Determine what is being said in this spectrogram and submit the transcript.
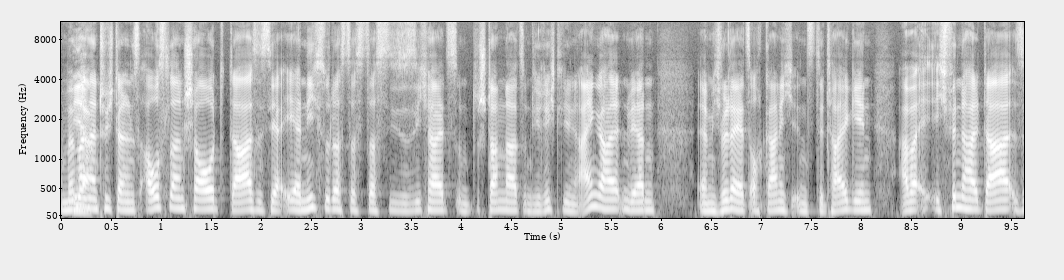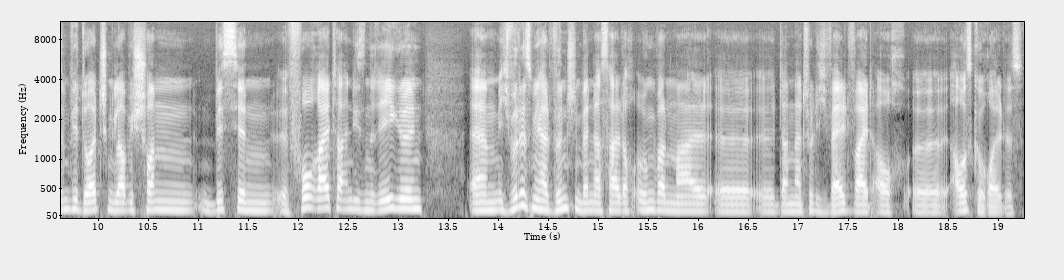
und wenn ja. man natürlich dann ins Ausland schaut, da ist es ja eher nicht so, dass, das, dass diese Sicherheits- und Standards und die Richtlinien eingehalten werden. Ähm, ich will da jetzt auch gar nicht ins Detail gehen, aber ich finde halt, da sind wir Deutschen, glaube ich, schon ein bisschen äh, Vorreiter an diesen Regeln. Ähm, ich würde es mir halt wünschen, wenn das halt auch irgendwann mal äh, äh, dann natürlich weltweit auch äh, ausgerollt ist.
